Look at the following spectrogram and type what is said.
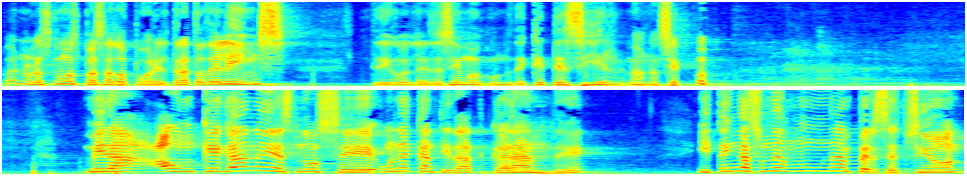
Bueno, los que hemos pasado por el trato del IMSS, te digo, les decimos, bueno, ¿de qué te sirve? No, no cierto. Mira, aunque ganes, no sé, una cantidad grande y tengas una percepción,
